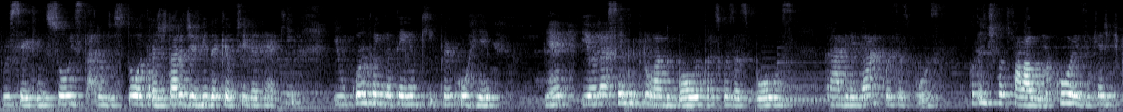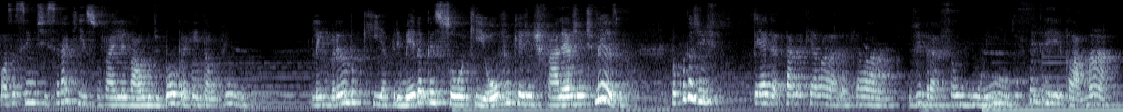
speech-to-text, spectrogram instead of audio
por ser quem sou, estar onde estou, a trajetória de vida que eu tive até aqui e o quanto ainda tenho que percorrer, né? E olhar sempre para o lado bom, para as coisas boas, para agregar coisas boas quando a gente for falar alguma coisa, que a gente possa sentir, será que isso vai levar algo de bom para quem está ouvindo? lembrando que a primeira pessoa que ouve o que a gente fala é a gente mesmo. Então, quando a gente pega, tá naquela, naquela vibração ruim de sempre reclamar,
